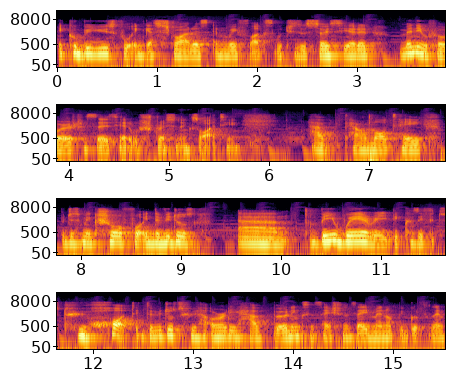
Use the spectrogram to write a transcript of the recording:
it could be useful in gastritis and reflux, which is associated, many of are associated with stress and anxiety have chamomile tea, but just make sure for individuals um, be wary because if it's too hot, individuals who already have burning sensations, they may not be good for them.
